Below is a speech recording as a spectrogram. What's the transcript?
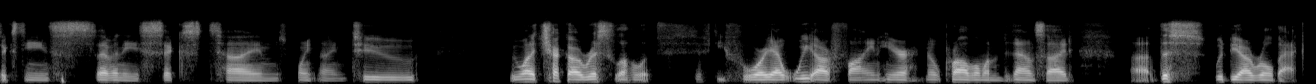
1676 times 0.92. We want to check our risk level at 54. Yeah, we are fine here. No problem on the downside. Uh, this would be our rollback.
